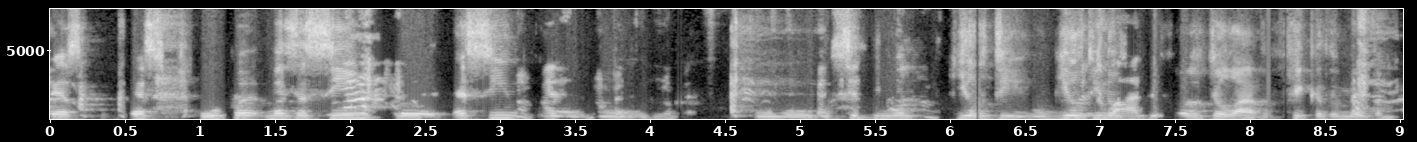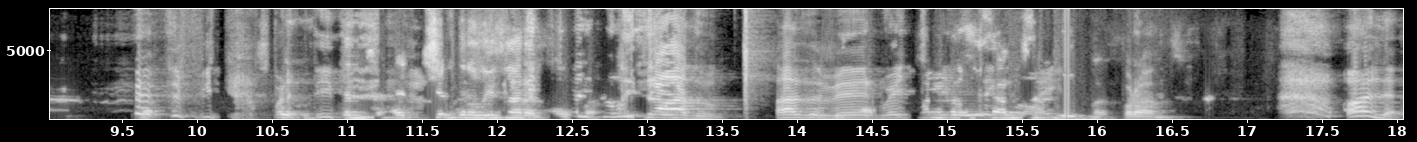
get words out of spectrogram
peço, peço, desculpa, mas assim, eh, assim não peço, não peço, não o, o, o, sentimento de guilty, o guilty não fica do teu lado, fica do meu também. A descentralizar a culpa. Descentralizado. Estás a ver? Descentralizamos a culpa. Pronto. Olha,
